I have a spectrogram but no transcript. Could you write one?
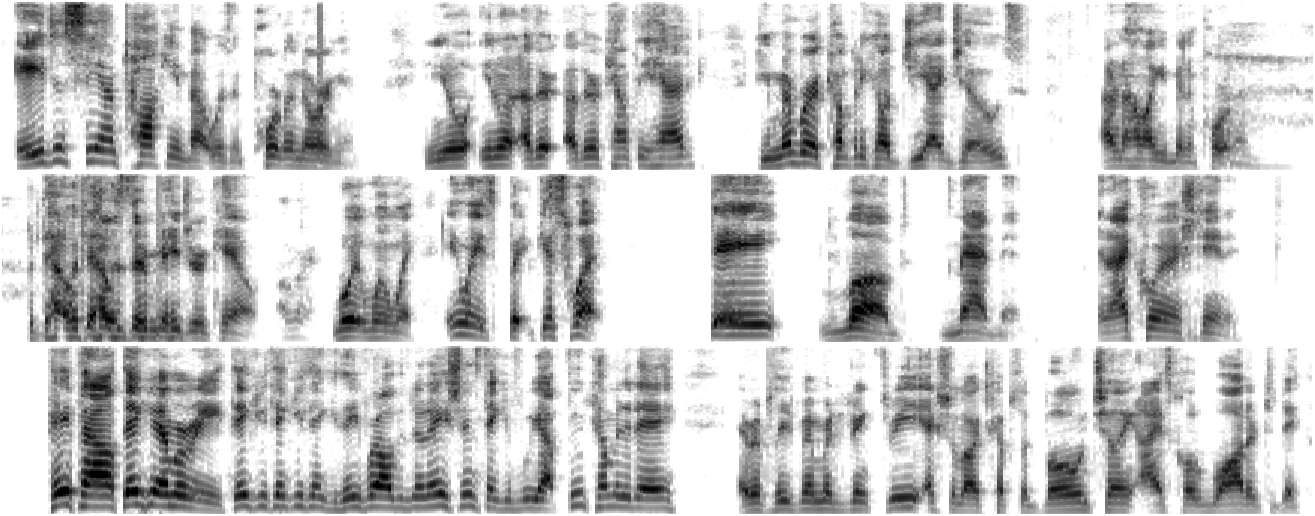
agency I'm talking about was in Portland, Oregon. And you know, you know what other other account they had? Do you remember a company called GI Joe's? I don't know how long you've been in Portland, but that was that was their major account. All right. Well, it went away. Anyways, but guess what? They loved Mad Men, and I couldn't understand it. PayPal, thank you, Emery. Thank you, thank you, thank you. Thank you for all the donations. Thank you for we got food coming today. Everyone, please remember to drink three extra large cups of bone chilling ice cold water today.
